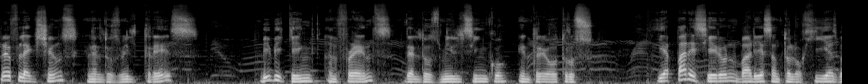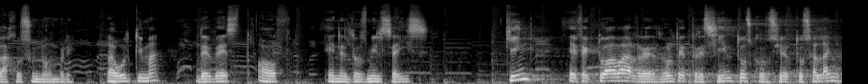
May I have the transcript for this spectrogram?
Reflections en el 2003, B.B. King and Friends del 2005, entre otros y aparecieron varias antologías bajo su nombre, la última, The Best of, en el 2006. King efectuaba alrededor de 300 conciertos al año.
